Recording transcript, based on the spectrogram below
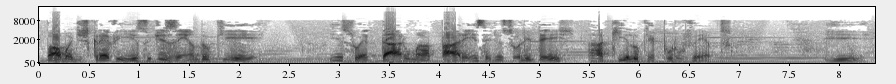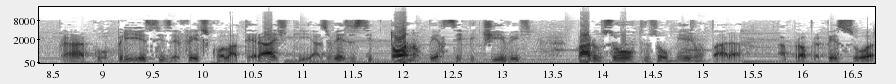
Balma descreve isso dizendo que isso é dar uma aparência de solidez àquilo que é puro vento. E para cobrir esses efeitos colaterais que às vezes se tornam perceptíveis para os outros ou mesmo para a própria pessoa,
